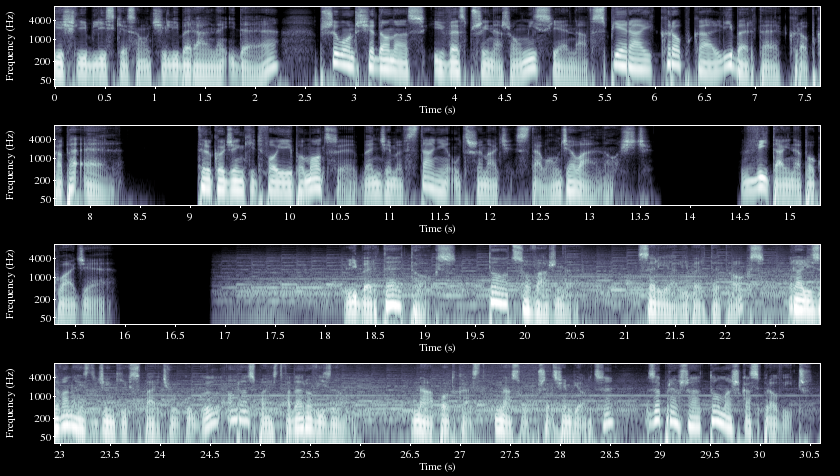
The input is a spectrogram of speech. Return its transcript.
Jeśli bliskie są Ci liberalne idee, przyłącz się do nas i wesprzyj naszą misję na wspieraj.liberte.pl. Tylko dzięki Twojej pomocy będziemy w stanie utrzymać stałą działalność. Witaj na pokładzie. Liberté Talks to co ważne. Seria Liberté Talks realizowana jest dzięki wsparciu Google oraz Państwa darowizną. Na podcast Nasłuch Przedsiębiorcy zaprasza Tomasz Kasprowicz.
